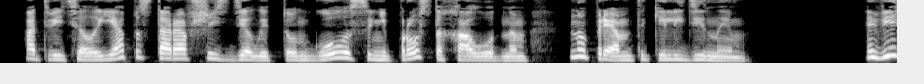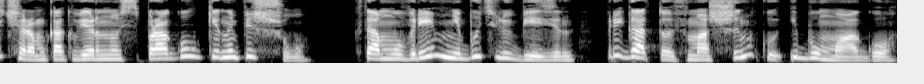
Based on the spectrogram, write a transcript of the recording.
— ответила я, постаравшись сделать тон голоса не просто холодным, но прям-таки ледяным. «Вечером, как вернусь с прогулки, напишу. К тому времени будь любезен, приготовь машинку и бумагу.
